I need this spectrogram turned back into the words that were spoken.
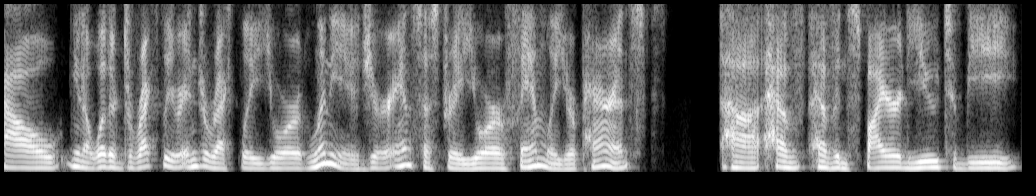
how you know whether directly or indirectly your lineage your ancestry your family your parents uh, have have inspired you to be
